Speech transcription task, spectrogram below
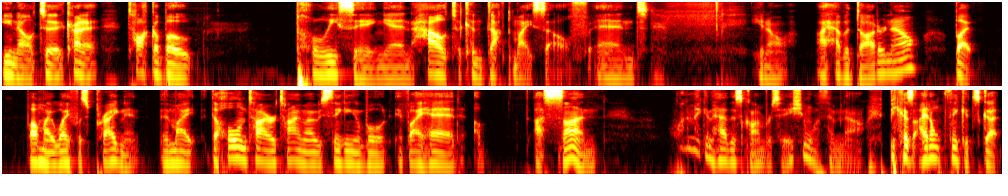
you know, to kind of talk about policing and how to conduct myself. And, you know, I have a daughter now, but while my wife was pregnant, and my the whole entire time I was thinking about if I had a, a son, when am I going to have this conversation with him now? Because I don't think it's got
